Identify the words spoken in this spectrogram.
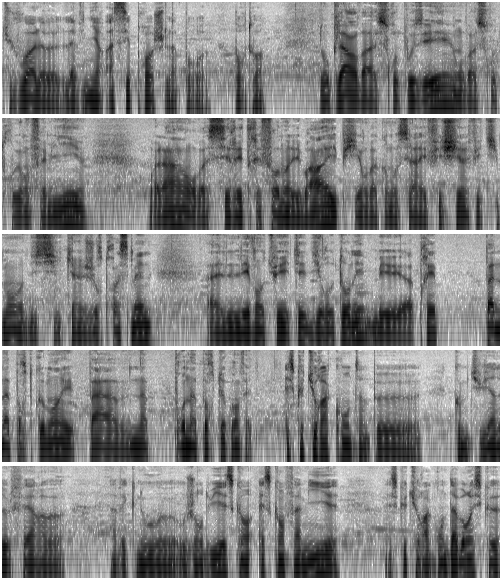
tu vois l'avenir assez proche là pour, pour toi? Donc là, on va se reposer, on va se retrouver en famille. Voilà, on va serrer très fort dans les bras et puis on va commencer à réfléchir effectivement d'ici 15 jours, 3 semaines à l'éventualité d'y retourner. Mais après, pas n'importe comment et pas pour n'importe quoi en fait. Est-ce que tu racontes un peu, euh, comme tu viens de le faire, euh, avec nous euh, aujourd'hui. Est-ce qu'en famille, est-ce que tu racontes d'abord, est-ce que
